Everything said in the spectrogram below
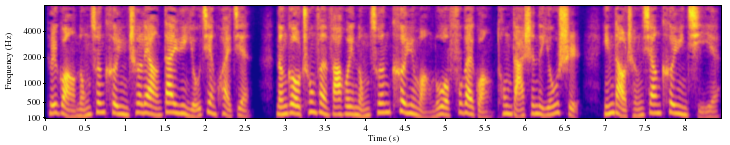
推广农村客运车辆代运邮件快件，能够充分发挥农村客运网络覆盖广、通达深的优势，引导城乡客运企业、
